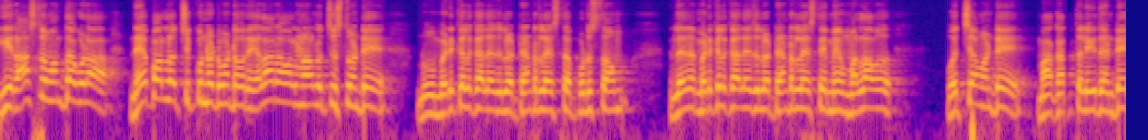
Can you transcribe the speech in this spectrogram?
ఈ రాష్ట్రం అంతా కూడా నేపాల్లో చిక్కున్నటువంటి వారు ఎలా రావాలని ఆలోచిస్తుంటే నువ్వు మెడికల్ కాలేజీలో టెండర్లు వేస్తే పొడుస్తాం లేదా మెడికల్ కాలేజీలో టెండర్లు వేస్తే మేము మళ్ళా వచ్చామంటే మాకు అత్త లేదంటే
